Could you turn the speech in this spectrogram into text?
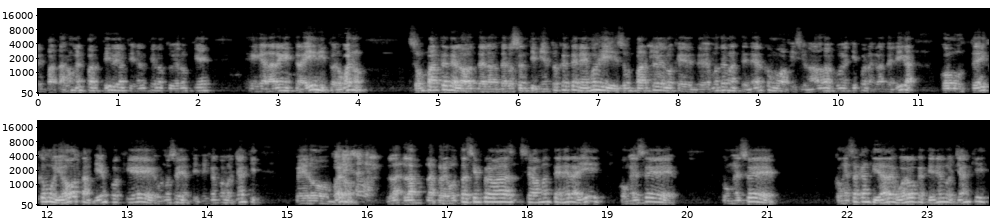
empataron el partido y al final que lo tuvieron que eh, ganar en extra pero bueno, son parte de, de, los sentimientos que tenemos y son parte de lo que debemos de mantener como aficionados a algún equipo en la Grande Liga, como usted y como yo también, porque uno se identifica con los Yankees. Pero bueno, la, la, pregunta siempre va, se va a mantener ahí, con ese, con ese, con esa cantidad de juegos que tienen los Yankees,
